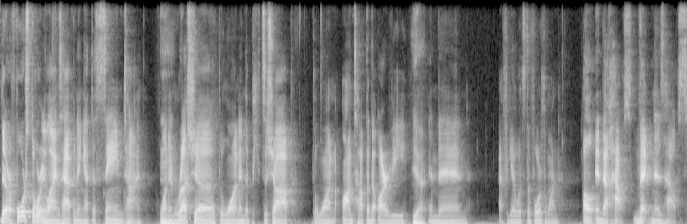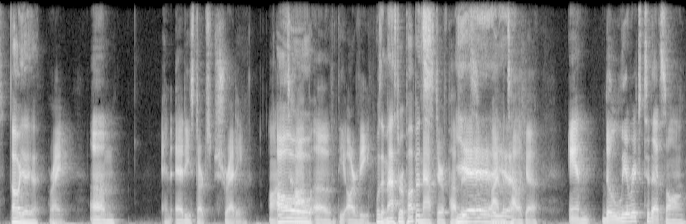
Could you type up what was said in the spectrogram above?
there are four storylines happening at the same time. One Mm-hmm. in Russia, the one in the pizza shop, the one on top of the RV. Yeah. And then I forget what's the fourth one. Oh, in the house. Vecna's house. Oh yeah, yeah. Right. Um and Eddie starts shredding on Oh. top of the RV. Was it Master of Puppets? Master of Puppets Yeah, by yeah. Metallica. And the lyrics to that song,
